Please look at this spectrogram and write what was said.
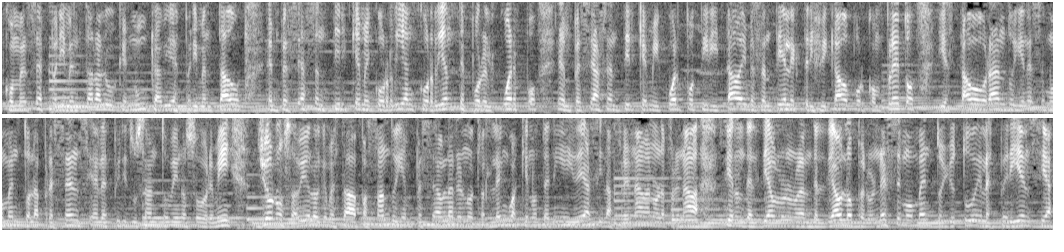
comencé a experimentar algo que nunca había experimentado, empecé a sentir que me corrían corrientes por el cuerpo, empecé a sentir que mi cuerpo tiritaba y me sentía electrificado por completo, y estaba orando, y en ese momento la presencia del Espíritu Santo vino sobre mí, yo no sabía lo que me estaba pasando, y empecé a hablar en otras lenguas que no tenía idea si la frenaba o no la frenaba, si eran del diablo o no eran del diablo, pero en ese momento yo tuve la experiencia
